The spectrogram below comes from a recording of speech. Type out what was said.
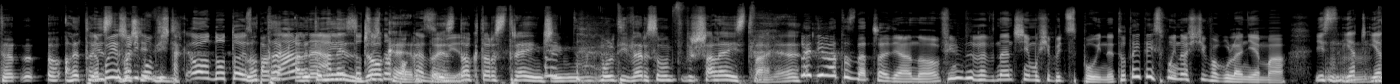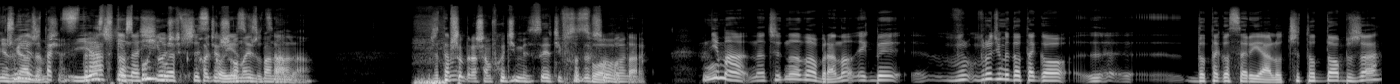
To, to, ale to no jest bo jeżeli właśnie, mówisz tak, o no to jest no banalne, tak, ale to nie ale jest to Joker, to jest Doctor Strange i multiversum szaleństwa, nie? Ale nie ma to znaczenia, no. Film wewnętrznie musi być spójny. Tutaj tej spójności w ogóle nie ma. Jest, ja mhm, ja czuję, że tak się. strasznie na siłę wszystko chociaż jest ona jest banalna. Że tam... Przepraszam, wchodzimy, ja ci wchodzę w słowo. tak. Nie ma, znaczy, no dobra, no jakby wróćmy do tego, do tego serialu. Czy to dobrze,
